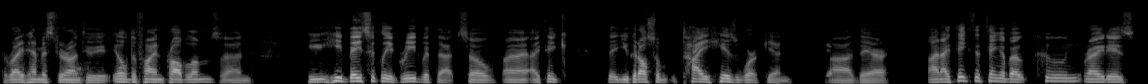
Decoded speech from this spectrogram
the right hemisphere onto ill-defined problems?" And he he basically agreed with that. So uh, I think that you could also tie his work in yep. uh, there. And I think the thing about Kuhn, right, is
